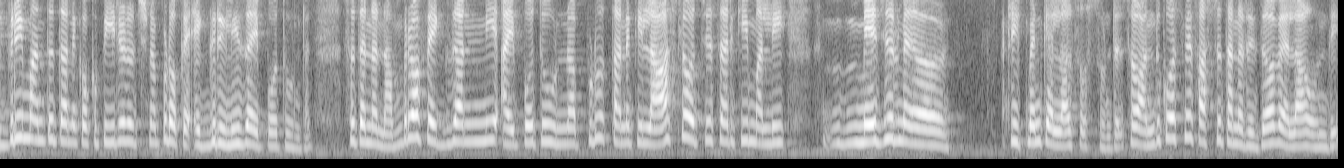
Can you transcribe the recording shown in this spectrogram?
ఎవ్రీ మంత్ తనకు ఒక పీరియడ్ వచ్చినప్పుడు ఒక ఎగ్ రిలీజ్ అయిపోతూ ఉంటుంది. సో తన నంబర్ ఆఫ్ ఎగ్స్ అన్నీ అయిపోతూ ఉన్నప్పుడు తనకి లాస్ట్లో వచ్చేసరికి మళ్ళీ మేజర్ ట్రీట్మెంట్కి వెళ్ళాల్సి వస్తుంటుంది. సో అందుకోసమే ఫస్ట్ తన రిజర్వ్ ఎలా ఉంది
